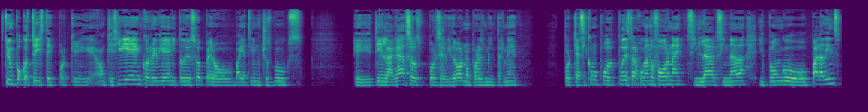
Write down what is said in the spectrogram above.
estoy un poco triste porque aunque si bien corre bien y todo eso, pero vaya, tiene muchos bugs. Eh, tiene lagazos por servidor, no por el, mi internet. Porque así como pude, estar jugando Fortnite sin lag, sin nada, y pongo Paladins,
